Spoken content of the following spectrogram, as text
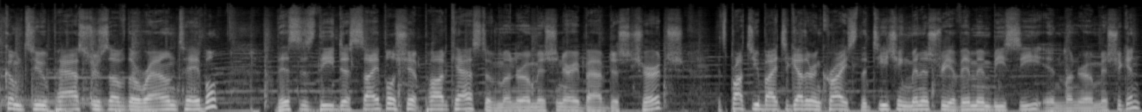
Welcome to Pastors of the Roundtable. This is the discipleship podcast of Monroe Missionary Baptist Church. It's brought to you by Together in Christ, the teaching ministry of MMBC in Monroe, Michigan.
